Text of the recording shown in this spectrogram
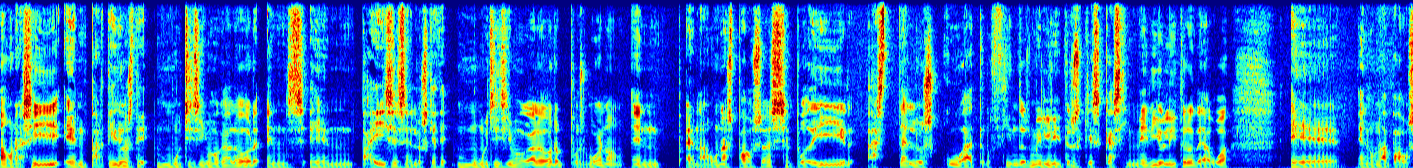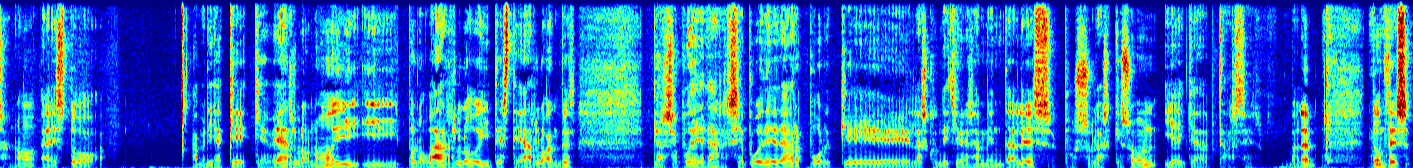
Aún así, en partidos de muchísimo calor, en, países en los que hace muchísimo calor, pues bueno, en, algunas pausas se puede ir hasta los 400 mililitros, que es casi medio litro de agua eh, en una pausa, ¿no? Esto habría que, verlo, ¿no? Y, probarlo y testearlo antes. Pero se puede dar, se puede dar porque las condiciones ambientales pues, son las que son y hay que adaptarse, ¿vale? Entonces,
